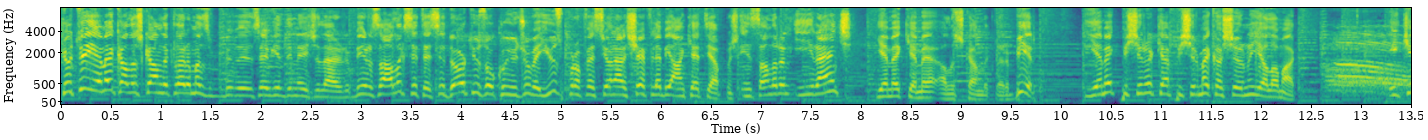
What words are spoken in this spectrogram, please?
Kötü yemek alışkanlıklarımız sevgili dinleyiciler. Bir sağlık sitesi 400 okuyucu ve 100 profesyonel şefle bir anket yapmış. İnsanların iğrenç yemek yeme alışkanlıkları. 1. Yemek pişirirken pişirme kaşığını yalamak. 2.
